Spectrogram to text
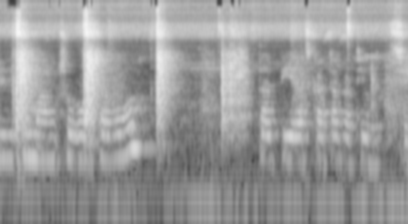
এদিকে মাংস বসাবো তার পেঁয়াজ কাটাকাটি হচ্ছে।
